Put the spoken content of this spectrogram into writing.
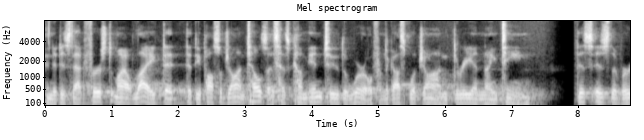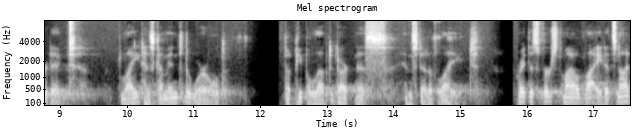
And it is that first mild light that, that the Apostle John tells us has come into the world from the Gospel of John 3 and 19. This is the verdict light has come into the world, but people loved darkness instead of light. Right? This first mild light. It's not,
